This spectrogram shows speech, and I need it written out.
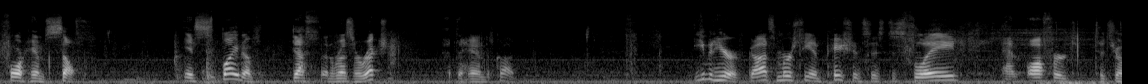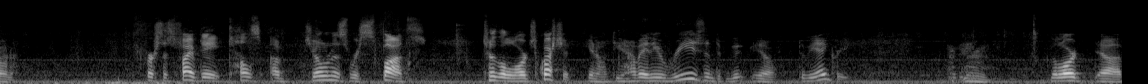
for himself, in spite of death and resurrection at the hand of God. Even here, God's mercy and patience is displayed and offered to Jonah. Verses 5 to 8 tells of Jonah's response to the Lord's question. You know, do you have any reason to be, you know, to be angry? the Lord, uh,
